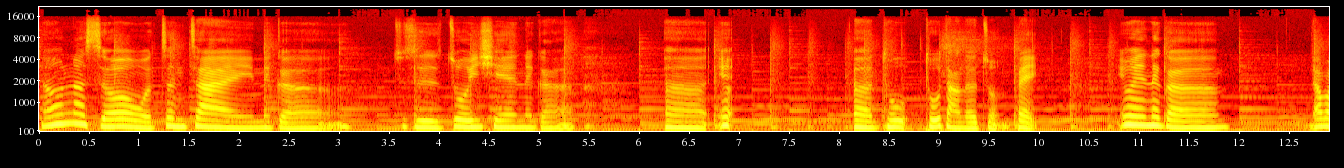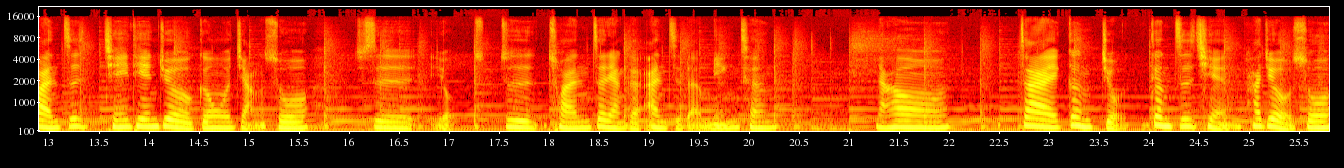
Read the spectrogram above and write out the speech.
然后那时候我正在那个就是做一些那个呃，因为呃图图档的准备，因为那个老板之前一天就有跟我讲说，就是有就是传这两个案子的名称，然后在更久更之前他就有说。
